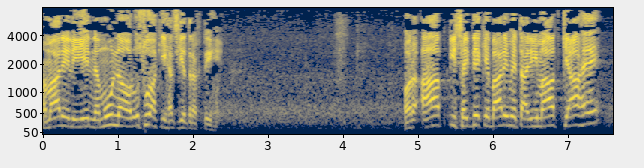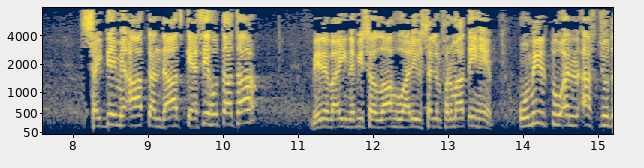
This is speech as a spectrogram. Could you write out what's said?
ہمارے لیے نمونہ اور اسوا کی حیثیت رکھتے ہیں۔ اور آپ کی سجدے کے بارے میں تعلیمات کیا ہے سجدے میں آپ کا انداز کیسے ہوتا تھا؟ میرے بھائی نبی صلی اللہ علیہ وسلم فرماتے ہیں امیر تو ان اسجد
